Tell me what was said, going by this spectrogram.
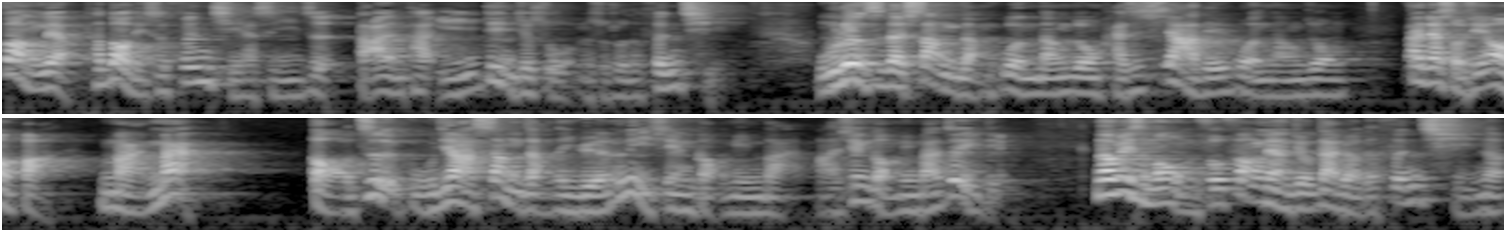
放量，它到底是分歧还是一致？答案它一定就是我们所说的分歧。无论是在上涨过程当中，还是下跌过程当中，大家首先要把买卖导致股价上涨的原理先搞明白啊，先搞明白这一点。那为什么我们说放量就代表着分歧呢？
